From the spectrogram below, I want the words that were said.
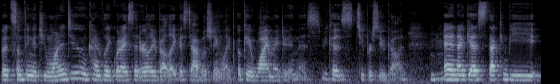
but it's something that you want to do and kind of like what I said earlier about like establishing like, okay, why am I doing this? Because to pursue God. Mm-hmm. And I guess that can be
